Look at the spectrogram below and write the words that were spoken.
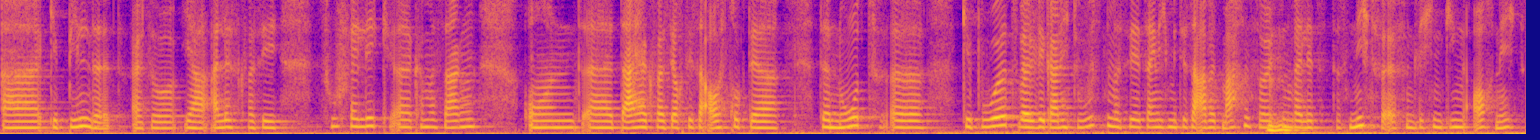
äh, gebildet. Also ja, alles quasi zufällig, äh, kann man sagen. Und äh, daher quasi auch dieser Ausdruck der, der Notgeburt, äh, weil wir gar nicht wussten, was wir jetzt eigentlich mit dieser Arbeit machen sollten, mhm. weil jetzt das Nicht-Veröffentlichen ging auch nicht.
